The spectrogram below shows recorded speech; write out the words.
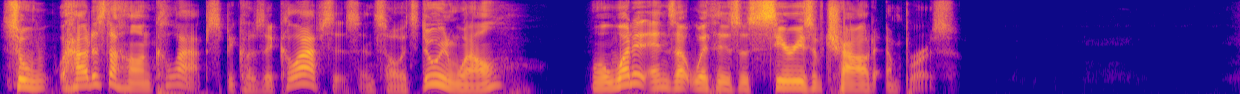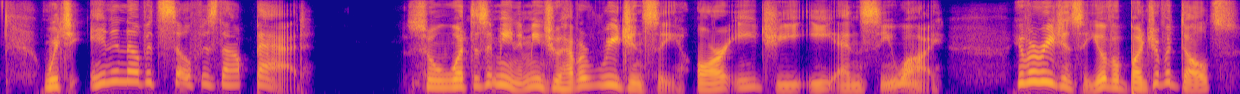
So, how does the Han collapse? Because it collapses, and so it's doing well. Well, what it ends up with is a series of child emperors which in and of itself is not bad. So, what does it mean? It means you have a regency, R E G E N C Y. You have a regency. You have a bunch of adults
